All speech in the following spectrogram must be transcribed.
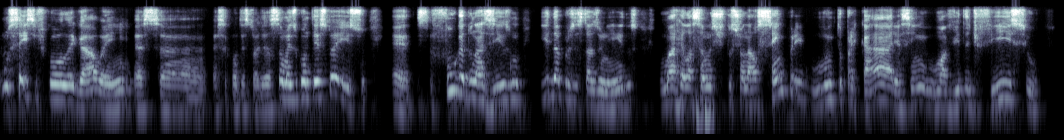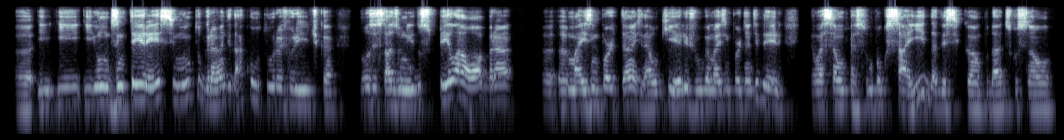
Não sei se ficou legal aí essa, essa contextualização, mas o contexto é isso: é fuga do nazismo, ida para os Estados Unidos, uma relação institucional sempre muito precária, assim, uma vida difícil, uh, e, e, e, um desinteresse muito grande da cultura jurídica dos Estados Unidos pela obra uh, mais importante, né, o que ele julga mais importante dele. Então, essa, essa um pouco saída desse campo da discussão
